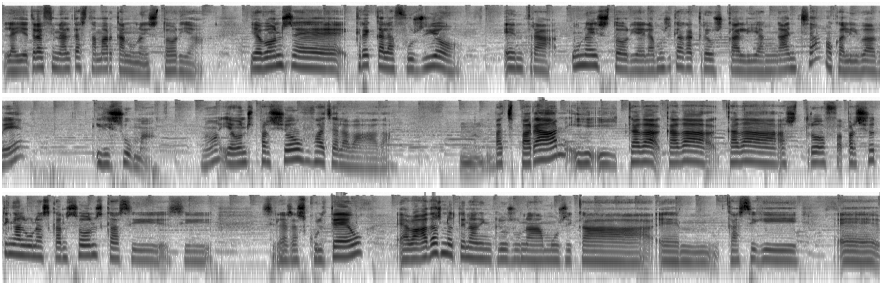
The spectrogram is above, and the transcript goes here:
La lletra al final t'està marcant una història. Llavors, eh, crec que la fusió entre una història i la música que creus que li enganxa o que li va bé, li suma, no? Llavors, per això ho faig a la vegada Mm. vaig parant i, i cada, cada, cada estrofa... Per això tinc algunes cançons que si, si, si les escolteu, a vegades no tenen inclús una música eh, que sigui eh,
